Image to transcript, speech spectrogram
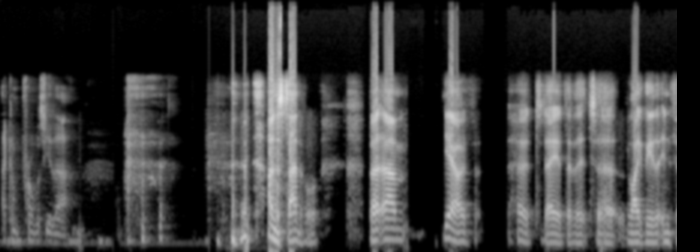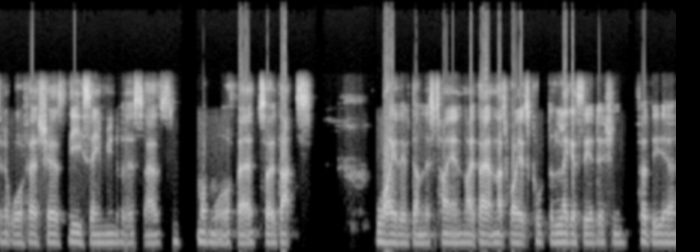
I can promise you that. Understandable, but um, yeah, I've heard today that it's uh, likely that Infinite Warfare shares the same universe as Modern Warfare, so that's why they've done this tie-in like that, and that's why it's called the Legacy Edition for the uh,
